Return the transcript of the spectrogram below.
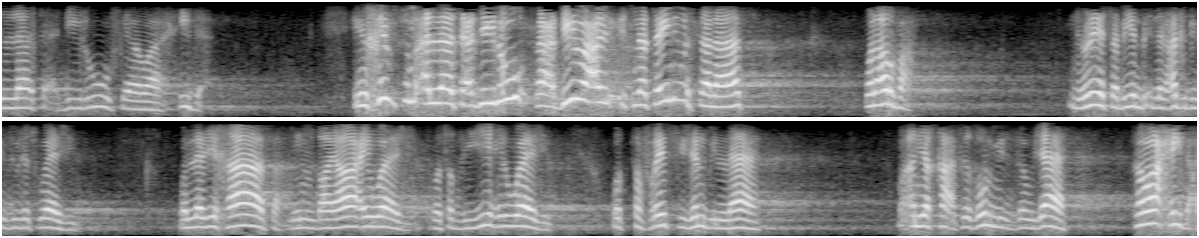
ألا تعدلوا فواحدة إن خفتم ألا تعدلوا فاعدلوا على الاثنتين والثلاث والأربع. من هنا يتبين بأن العدل بين الزوجات واجب والذي خاف من ضياع الواجب وتضييع الواجب والتفريط في جنب الله وأن يقع في ظلم الزوجات فواحدة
